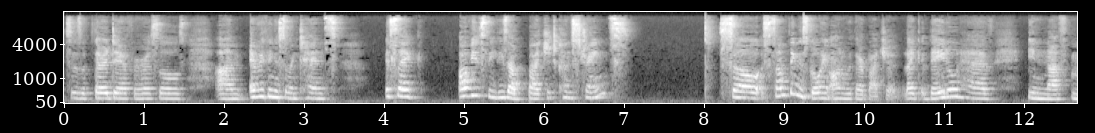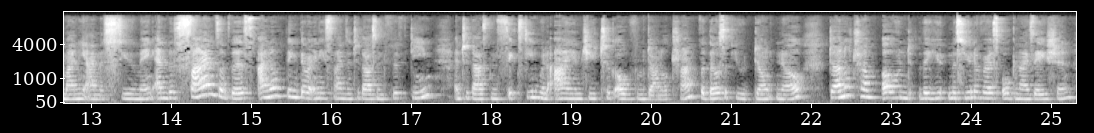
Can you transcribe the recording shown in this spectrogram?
this is the third day of rehearsals. Um, everything is so intense. It's like, obviously these are budget constraints so something is going on with their budget. Like they don't have enough money, I'm assuming. And the signs of this, I don't think there were any signs in 2015 and 2016 when IMG took over from Donald Trump. For those of you who don't know, Donald Trump owned the Miss Universe organization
